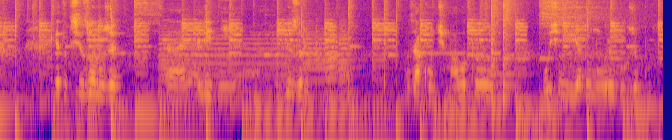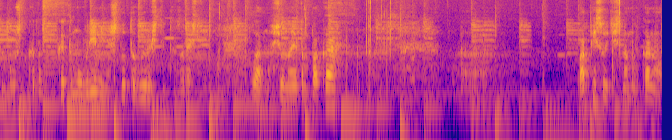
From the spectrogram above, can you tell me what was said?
этот сезон уже э, летний без рыб закончим. А вот э, осенью, я думаю, рыбы уже будут. И может к этому времени что-то вырастет из растений. Ладно, все на этом пока. Подписывайтесь на мой канал.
